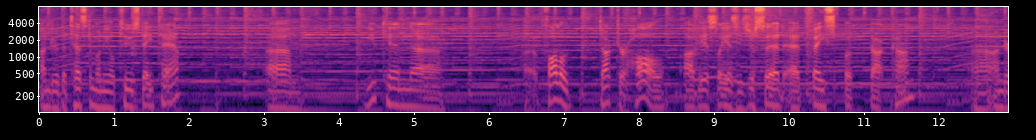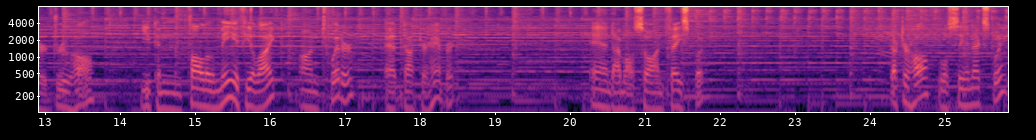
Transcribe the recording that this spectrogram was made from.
under the Testimonial Tuesday tab. Um, you can uh, uh, follow Dr. Hall, obviously, as he just said, at facebook.com uh, under Drew Hall. You can follow me if you like on Twitter at Dr. Hambrick. And I'm also on Facebook. Dr. Hall, we'll see you next week.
